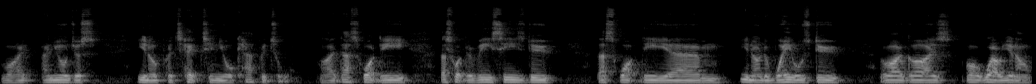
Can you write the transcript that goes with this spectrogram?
right? And you're just, you know, protecting your capital, right? That's what the, that's what the VCs do. That's what the, um, you know, the whales do, right, guys? Or, well, you know,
